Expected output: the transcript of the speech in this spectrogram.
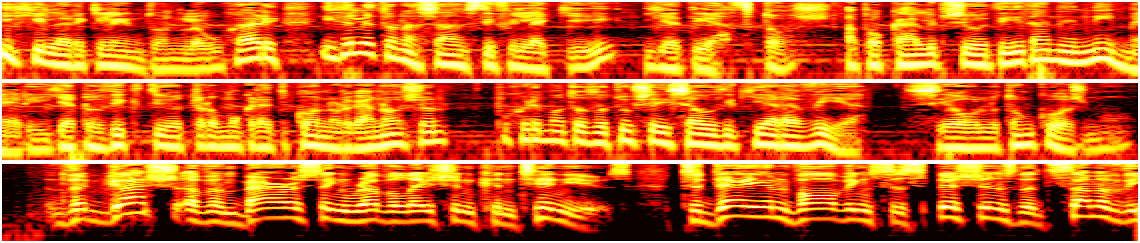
Η Χίλαρη Κλίντον, λόγου χάρη, ήθελε τον Ασάν στη φυλακή γιατί αυτός αποκάλυψε ότι ήταν ενήμερη για το δίκτυο τρομοκρατικών οργανώσεων που χρηματοδοτούσε η Σαουδική Αραβία σε όλο τον κόσμο. The gush of embarrassing revelation continues, today involving suspicions that some of the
